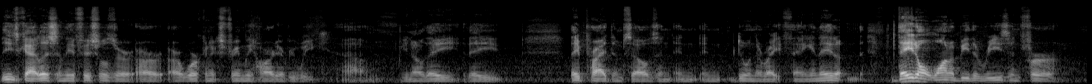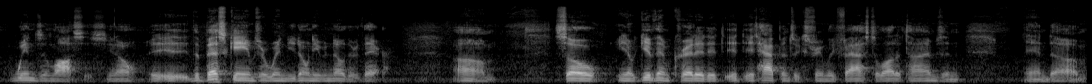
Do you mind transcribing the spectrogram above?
these guys. Listen, the officials are, are, are working extremely hard every week. Um, you know, they they they pride themselves in, in, in doing the right thing, and they don't, they don't want to be the reason for wins and losses. You know, it, it, the best games are when you don't even know they're there. Um, so you know, give them credit. It, it, it happens extremely fast a lot of times, and and um,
